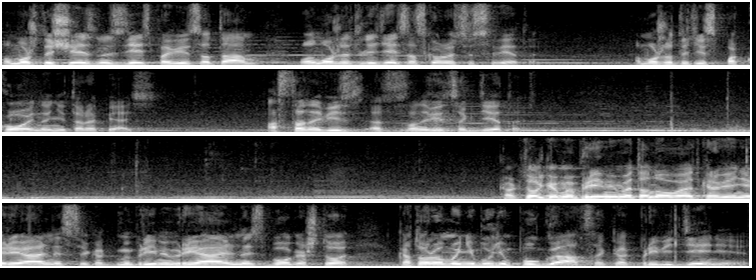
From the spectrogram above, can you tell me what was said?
Он может исчезнуть здесь, появиться там, он может лететь со скоростью света, а может идти спокойно, не торопясь, остановиться, остановиться где-то. Как только мы примем это новое откровение реальности, как мы примем реальность Бога, что, которого мы не будем пугаться, как привидение,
